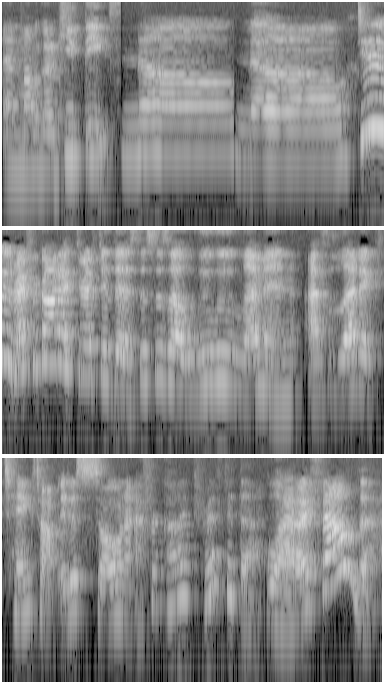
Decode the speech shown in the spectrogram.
and mama gonna keep these. No, no. Dude, I forgot I thrifted this. This is a Lululemon athletic tank top. It is so nice. I forgot I thrifted that. Glad I found that.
